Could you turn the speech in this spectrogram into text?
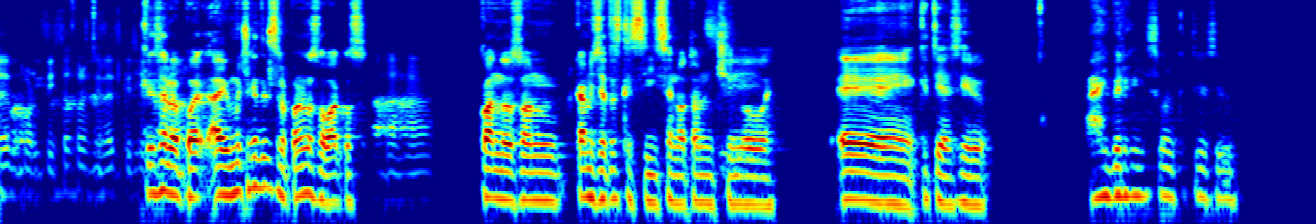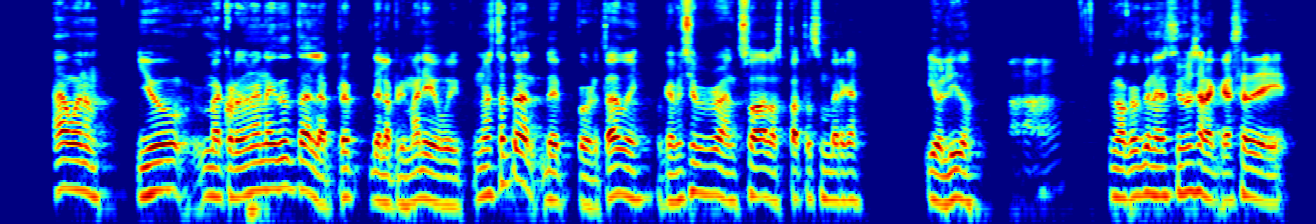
deportistas profesionales que sí. Que se lo puede- Hay mucha gente que se lo pone en los sobacos. Ajá. Cuando son camisetas que sí se notan un Sí. chingo, güey. Eh, ¿Qué te iba a decir? Ay, verga. ¿qué te iba a decir? güey? Ah, bueno, yo me acordé de una anécdota de la, prep- de la primaria, güey. No es tanto de, pubertad, güey. Porque a mí siempre me han sudado las patas un vergal. Y olido. Ajá. Y me acuerdo que una vez fuimos a la casa de,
